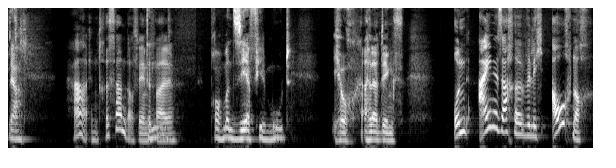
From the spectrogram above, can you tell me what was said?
Ja. Ja, interessant auf jeden Dann Fall. Braucht man sehr viel Mut. Jo, allerdings. Und eine Sache will ich auch noch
